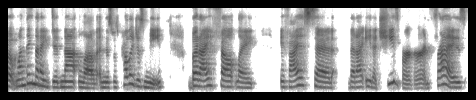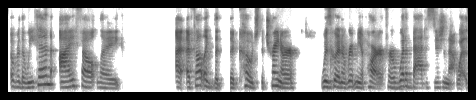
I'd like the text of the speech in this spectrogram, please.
But one thing that I did not love, and this was probably just me, but I felt like if I said that I ate a cheeseburger and fries over the weekend, I felt like I, I felt like the the coach, the trainer, was going to rip me apart for what a bad decision that was,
